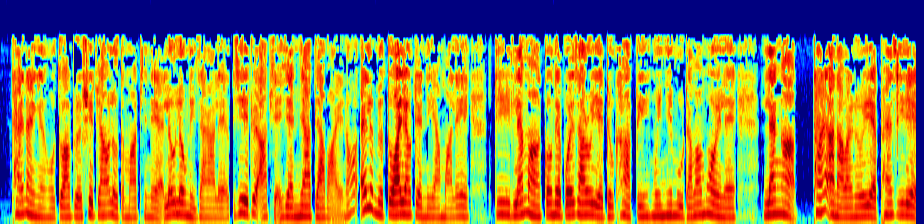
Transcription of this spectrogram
။ထိုင်းနိုင်ငံကိုသွားပြီးတော့ရွှေ့ပြောင်းအလုပ်သမားအဖြစ်နဲ့အလုပ်လုပ်နေကြတာလည်းအရေအတွက်အားဖြင့်အရမ်းများပြားပါတယ်။အဲလိုမျိုးသွားရောက်တဲ့နေရာမှာလည်းလမ်းမှာကုန်သည်ပွဲစားတို့ရဲ့ဒုက္ခပေး၊ငွေညှင်းမှုဒါမှမဟုတ်ရင်လည်းလမ်းကထိုင်းအာဏာပိုင်တို့ရဲ့ဖမ်းဆီးတဲ့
